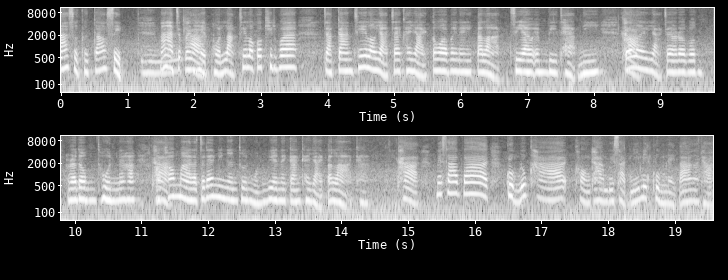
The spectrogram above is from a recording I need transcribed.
ล่าสุดคือ 90 นั่นอาจจะเป็นค่เหตุผลหลักที่เราก็คิดว่า จากการที่เราอยากจะขยายตัวไปในตลาด CLMB แถบนี้ค่ะก็เลยอยากจะระดมระดมทุนนะคะค่ะเอาเข้ามาเราจะได้มีเงินทุนหมุนเวียนในการขยายตลาดค่ะ ค่ะ ไม่ทราบว่ากลุ่มลูกค้าของทางบริษัทนี้มีกลุ่มไหนบ้างอะคะ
